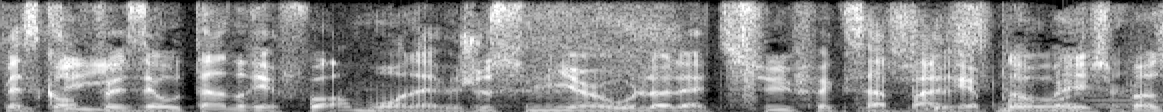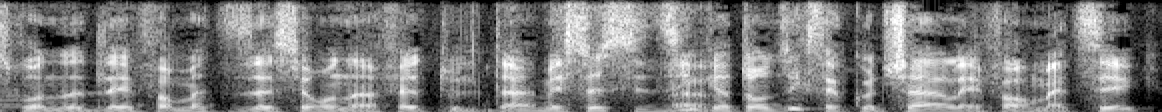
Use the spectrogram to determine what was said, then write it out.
Mais est-ce qu'on faisait autant de réformes ou on avait juste mis un holà là-dessus, fait que ça paraît pas? Non, ben, je pense qu'on a de l'informatisation, on en fait tout le temps. Mais ceci dit, Ah. quand on dit que ça coûte cher l'informatique,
